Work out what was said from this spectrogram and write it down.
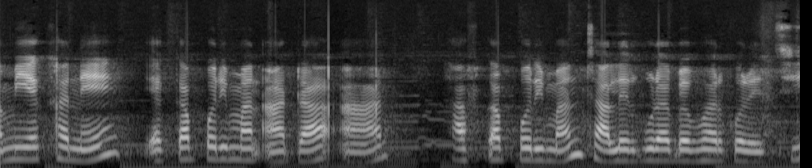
আমি এখানে এক কাপ পরিমাণ আটা আর হাফ কাপ পরিমাণ চালের গুঁড়া ব্যবহার করেছি।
